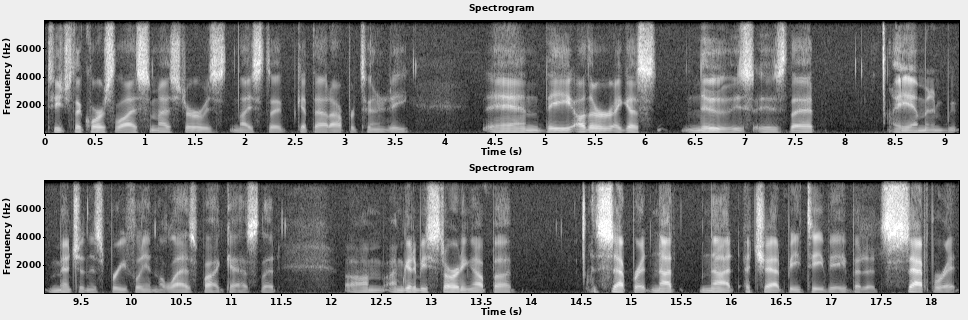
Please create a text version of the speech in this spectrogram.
teach the course last semester. It was nice to get that opportunity. And the other, I guess, news is that I am, and mentioned this briefly in the last podcast, that um, I'm going to be starting up a separate, not not a chat BTV, but a separate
